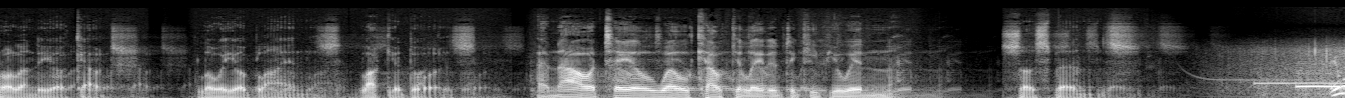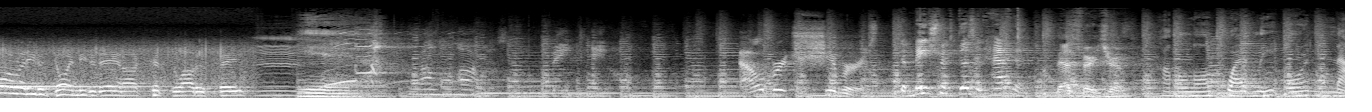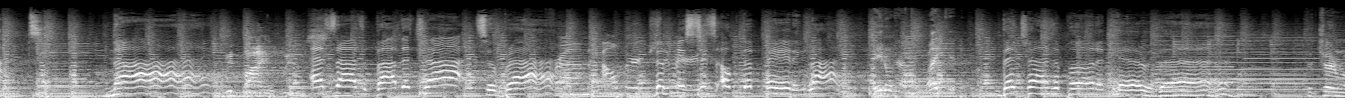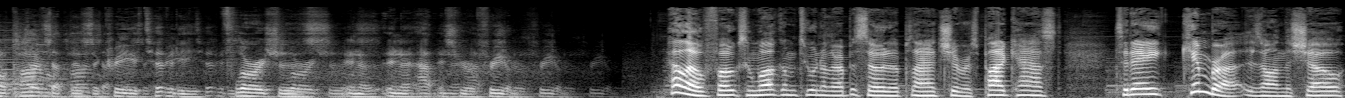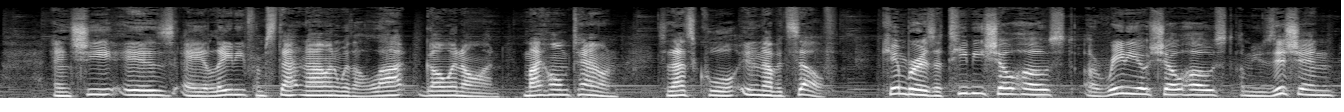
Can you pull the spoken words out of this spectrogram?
Crawl under your couch. Lower your blinds. Lock your doors. And now a tale well calculated to keep you in suspense. You all ready to join me today in our trip to outer space? Yeah. Albert Shivers. The Matrix doesn't have him. That's very true. Come along quietly or not. Night, Goodbye, Wills. as I about the time to bright. from Albert The Shivers. mistress of the fading light. They don't have to like it. They're trying to put a caravan. The general concept is that creativity flourishes in, a, in an atmosphere of freedom. Hello, folks, and welcome to another episode of the Planet Shivers podcast. Today, Kimbra is on the show, and she is a lady from Staten Island with a lot going on. My hometown, so that's cool in and of itself. Kimbra is a TV show host, a radio show host, a musician,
